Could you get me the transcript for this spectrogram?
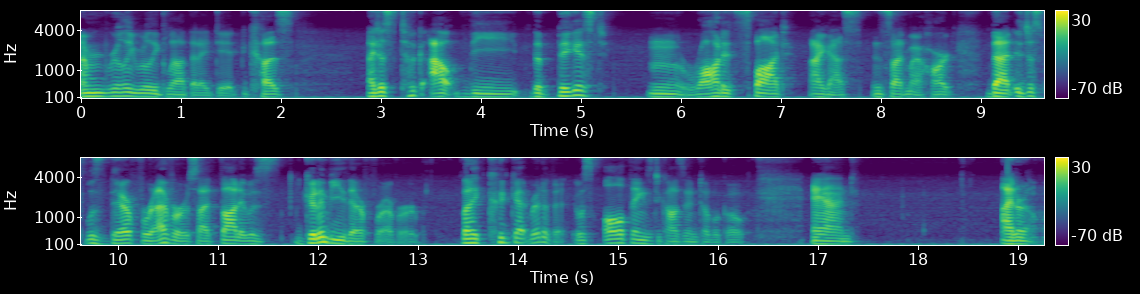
I'm really, really glad that I did because I just took out the the biggest mm, rotted spot, I guess, inside my heart that it just was there forever. So I thought it was gonna be there forever, but I could get rid of it. It was all things to Kazu and Tomoko, and I don't know.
